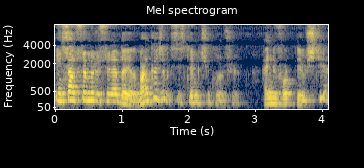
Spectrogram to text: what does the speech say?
insan sömürüsüne dayalı. Bankacılık sistemi için konuşuyorum. Henry Ford demişti ya,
